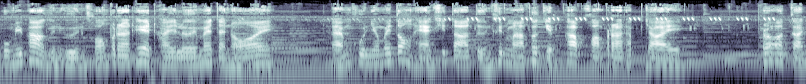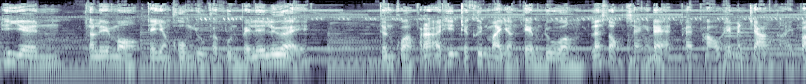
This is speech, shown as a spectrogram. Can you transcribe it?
ภูมิภาคอื่น ๆ ของประเทศไทยเลยแม้แต่น้อย ถมคุณยังไม่ต้องแหกขี้ตาตื่นขึ้นมาเพื่อเก็บภาพความประทับใจ เพราะอากาศที่เย็นทะเลหมอกจะยังคงอยู่กับคุณไปเรื่อยๆ จนกว่าพระอาทิตย์จะขึ้นมาอย่างเต็มดวง และส่องแสงแดดแผดเผาให้มันจางหายไป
